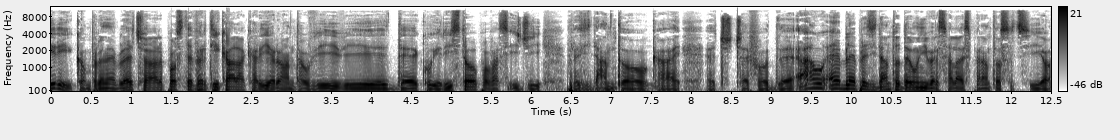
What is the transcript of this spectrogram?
iri, compreneble, char poste verticala carriero antau vi, vi de cuiristo povas igi presidanto kai eh, cefo de, au eble presidanto de Universala Esperanto Socio,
